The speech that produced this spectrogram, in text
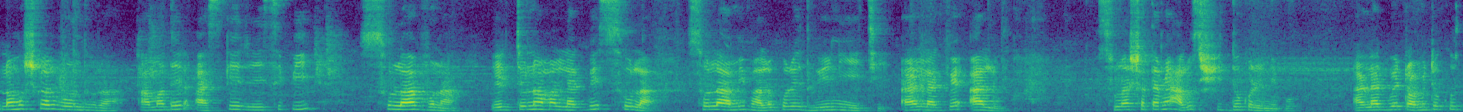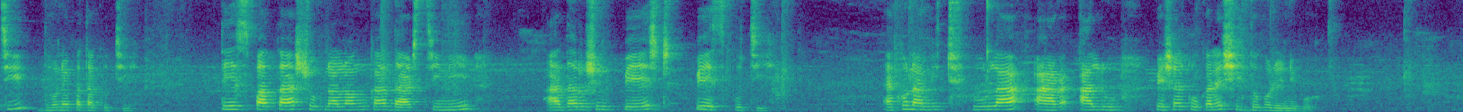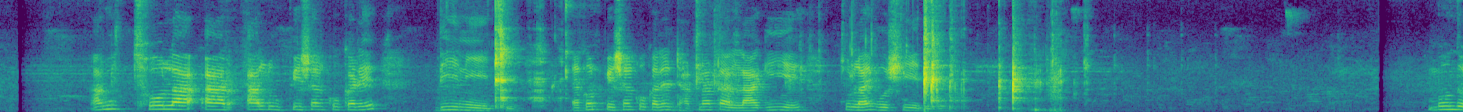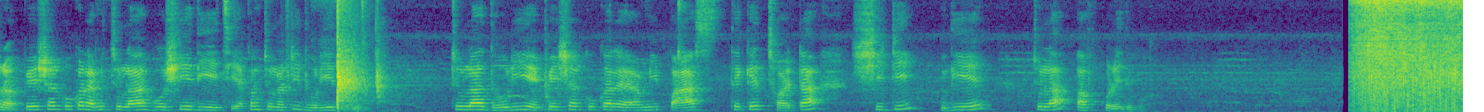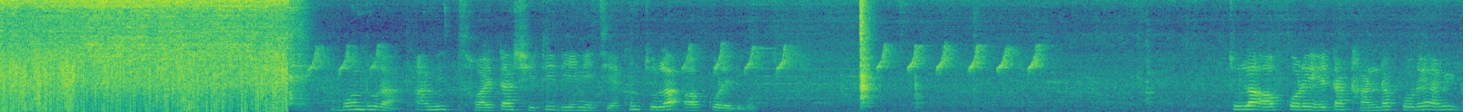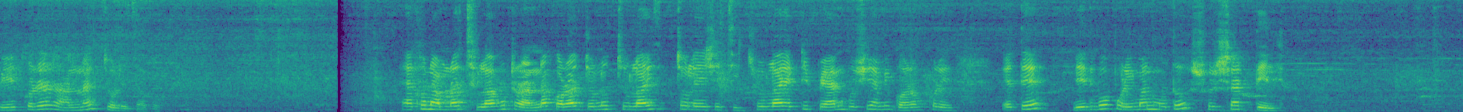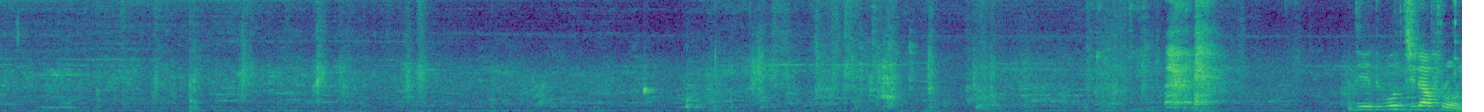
নমস্কার বন্ধুরা, আমাদের আজকের রেসিপি ছোলা ভোনা। এর জন্য আমার লাগবে ছোলা। ছোলা আমি ভালো করে ধুয়ে নিয়েছি, আর লাগবে আলু। ছোলার সাথে আমি আলু সিদ্ধ করে নেব। আর লাগবে টমেটো কুচি, ধনে পাতা কুচি। তেজপাতা, শুকনো লঙ্কা, দারচিনি, আদা রসুন পেস্ট পেস্ট কুচি। এখন আমি ছোলা আর আলু প্রেশার কুকারে সিদ্ধ করে নেব। আমি ছোলা আর আলু প্রেশার কুকারে দিয়ে নিয়েছি। এখন প্রেশার কুকারের ঢাকনাটা লাগিয়ে চুলায় বসিয়ে দেব। বন্ধুরা প্রেশার কুকার আমি চুলায় বসিয়ে দিয়েছি। এখন চুলাটি ধরিয়ে দেব। চুলা ধরিয়ে প্রেশার কুকারে আমি পাঁচ থেকে ছয়টা সিটি দিয়ে চুলা অফ করে দেবো। বন্ধুরা, আমি ছয়টা সিটি দিয়ে নিয়েছি এখন চুলা অফ করে দেব। চুলা অফ করে এটা ঠান্ডা করে আমি বের করে রান্নায় চলে যাব। এখন আমরা ছোলা বুট রান্না করার জন্য চুলায় চলে এসেছি। চুলায় একটি প্যান বসিয়ে আমি গরম করে এতে দিয়ে দেবো পরিমাণ মতো সরিষার তেল। দিয়ে দেবো জিরা ফোড়ন।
